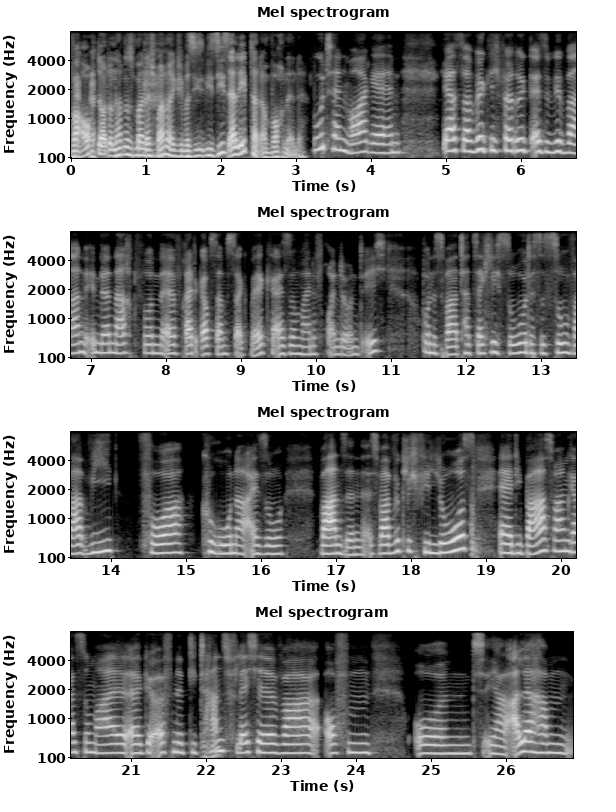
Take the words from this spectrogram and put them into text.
war auch dort und hat uns mal eine Sprachnachricht geschrieben, wie sie es erlebt hat am Wochenende. Guten Morgen. Ja, es war wirklich verrückt. Also wir waren in der Nacht von äh, Freitag auf Samstag weg, also meine Freunde und ich. Und es war tatsächlich so, dass es so war wie vor Corona. Also Wahnsinn. Es war wirklich viel los. Äh, die Bars waren ganz normal äh, geöffnet, die Tanzfläche war offen. Und ja, alle haben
